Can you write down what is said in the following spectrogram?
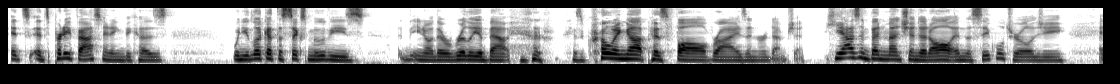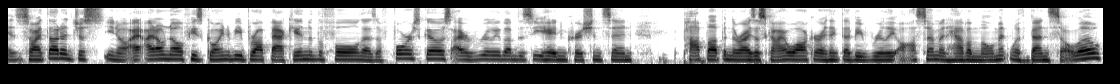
It's it's pretty fascinating because when you look at the six movies, you know they're really about his growing up, his fall, rise, and redemption. He hasn't been mentioned at all in the sequel trilogy. And so I thought it just, you know, I, I don't know if he's going to be brought back into the fold as a Force Ghost. I would really love to see Hayden Christensen pop up in The Rise of Skywalker. I think that'd be really awesome and have a moment with Ben Solo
